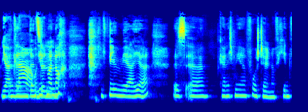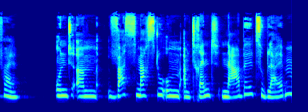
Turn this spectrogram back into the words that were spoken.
Ja, klar. Dann, dann sieht dann, man noch viel mehr, ja. Das äh, kann ich mir vorstellen, auf jeden Fall. Und ähm, was machst du, um am Trend Nabel zu bleiben?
